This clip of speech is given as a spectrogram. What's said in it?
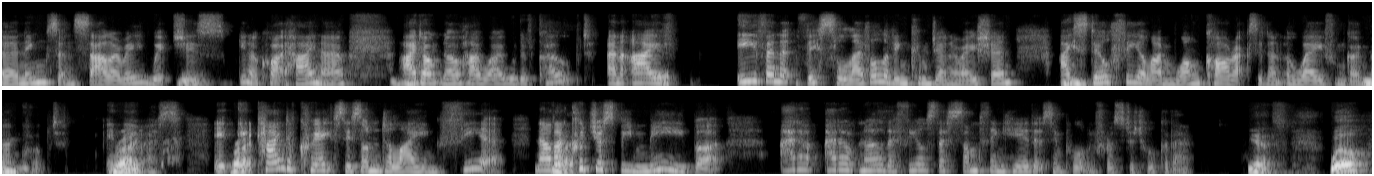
earnings and salary, which mm-hmm. is you know quite high now. I mm-hmm. don't know how I would have coped, and I've even at this level of income generation, mm-hmm. I still feel I'm one car accident away from going mm-hmm. bankrupt in right. the US. It, right. it kind of creates this underlying fear. Now that right. could just be me, but I don't I don't know. There feels there's something here that's important for us to talk about. Yes. Well,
